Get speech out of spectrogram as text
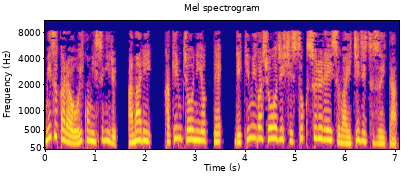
自ら追い込みすぎる、あまり、過緊張によって、力みが生じ失速するレースが一時続いた。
